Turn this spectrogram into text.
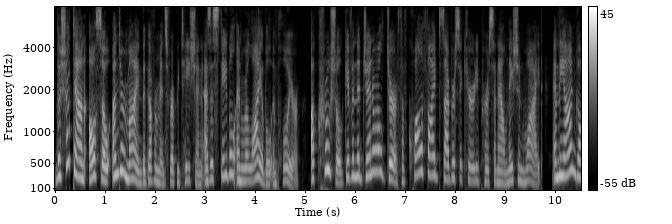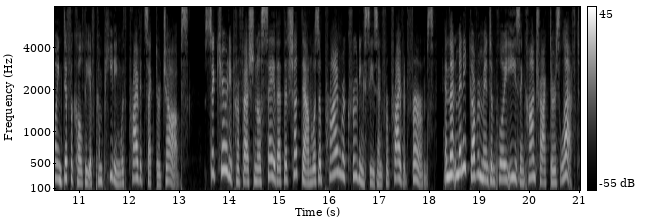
The shutdown also undermined the government's reputation as a stable and reliable employer, a crucial given the general dearth of qualified cybersecurity personnel nationwide and the ongoing difficulty of competing with private sector jobs. security professionals say that the shutdown was a prime recruiting season for private firms, and that many government employees and contractors left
